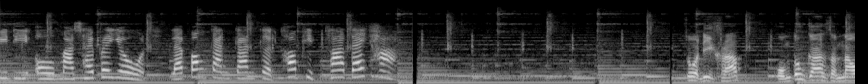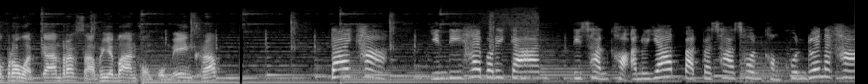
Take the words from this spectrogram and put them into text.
วิดีโอมาใช้ประโยชน์ และป้องกันการเกิดข้อผิดพลาดได้ค่ะ สวัสดีครับ ผมต้องการสำเนาประวัติการรักษาพยาบาลของผมเองครับ ได้ค่ะ ยินดีให้บริการ ดิฉันขออนุญาตบัตรประชาชนของคุณด้วยนะคะ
